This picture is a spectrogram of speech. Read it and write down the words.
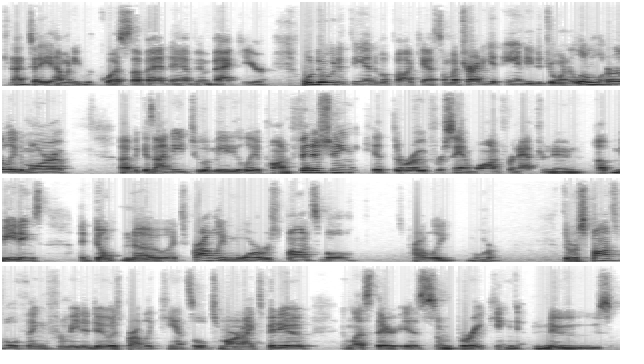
can I tell you how many requests I've had to have him back here. We'll do it at the end of a podcast. I'm going to try to get Andy to join a little early tomorrow uh, because I need to immediately, upon finishing, hit the road for San Juan for an afternoon of meetings. I don't know. It's probably more responsible. It's probably more. The responsible thing for me to do is probably cancel tomorrow night's video unless there is some breaking news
